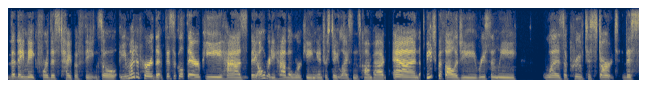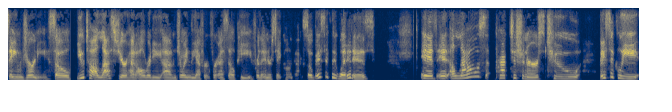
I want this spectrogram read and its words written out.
that they make for this type of thing. So you might have heard that physical therapy has they already have a working interstate license compact and speech pathology recently was approved to start this same journey. So Utah last year had already um, joined the effort for SLP for the Interstate Compact. So basically, what it is is it allows practitioners to basically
